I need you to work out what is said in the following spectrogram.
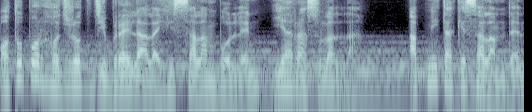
অতপর হজরত জিব্রাইল আলাইহিসাল্লাম বললেন, ইয়া রাসুলাল্লাহ আপনি তাকে সালাম দেন।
